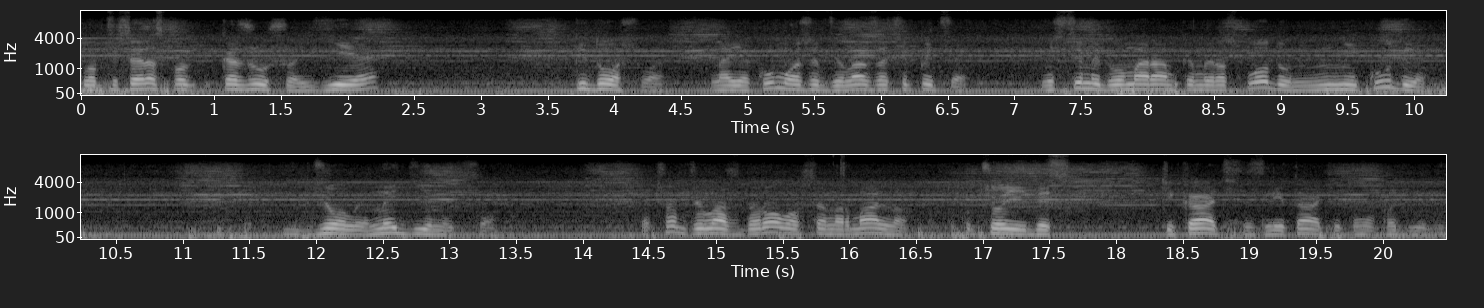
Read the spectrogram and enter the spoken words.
Хлопці, ще раз покажу, що є підошва, на яку може бджола зачепитися. Між цими двома рамками розплоду нікуди бджоли не дінуться. Якщо бджола здорова, все нормально, то чого їй десь тікати, злітати і тому подібне.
